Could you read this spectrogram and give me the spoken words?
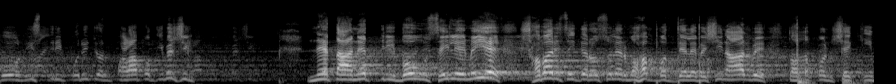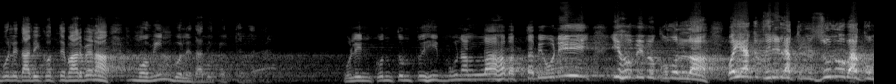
বোন, স্ত্রী, পরিজন, পাড়া প্রতিবেশী, নেতা, নেত্রী, বউ, ছেলে, মেয়ে সবারই চাইতে রসুলের মহব্বত দিলে বেশি না আসবে। ততক্ষণ সে কি বলে দাবি করতে পারবে না? মমিন বলে দাবি করতে পারবে কুলিন কুনতুম তুহিব্বুন আল্লাহ ফাত্তাবিউনি ইউহিব্বুকুমুল্লাহ ওয়া ইয়াগফির লাকুম যুনুবাকুম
